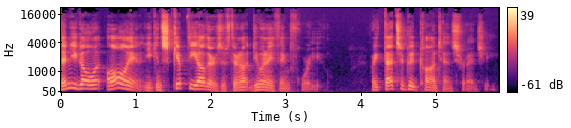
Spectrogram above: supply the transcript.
then you go all in. You can skip the others if they're not doing anything for you. Right? That's a good content strategy.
